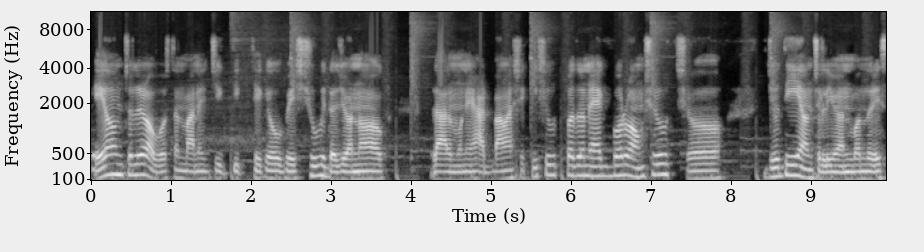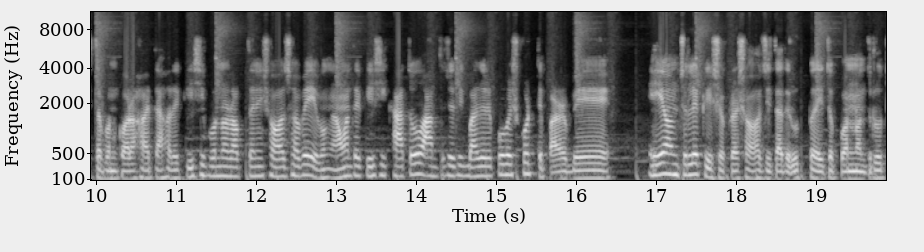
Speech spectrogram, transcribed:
এই অঞ্চলের অবস্থান বাণিজ্যিক দিক থেকেও বেশ সুবিধাজনক। লালমনিরহাট বাংলাদেশের কৃষি উৎপাদনে এক বড় অংশের উৎস। যদি এই অঞ্চলে বিমানবন্দর স্থাপন করা হয়, তাহলে কৃষি পণ্য রপ্তানি সহজ হবে এবং আমাদের কৃষি খাতও আন্তর্জাতিক বাজারে প্রবেশ করতে পারবে। এই অঞ্চলে কৃষকরা সহজেই তাদের উৎপাদিত পণ্য দ্রুত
